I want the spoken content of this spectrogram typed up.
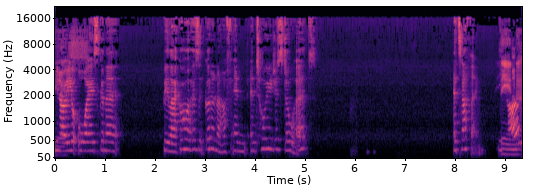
You know, you're always gonna be like, oh, is it good enough? And until you just do it, it's nothing. Then know?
